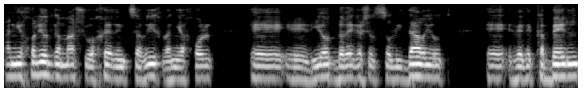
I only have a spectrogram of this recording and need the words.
אני יכול להיות גם משהו אחר אם צריך ואני יכול להיות ברגע של סולידריות ולקבל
